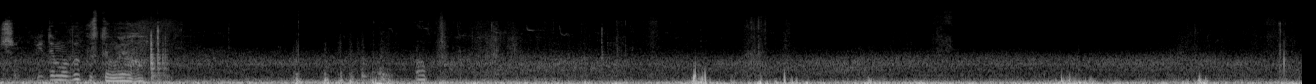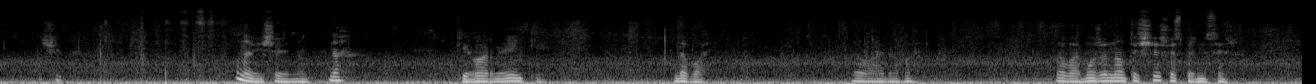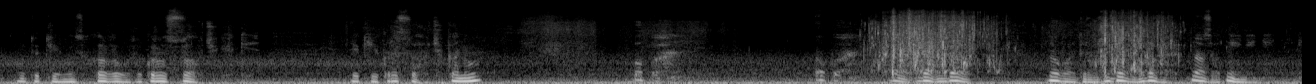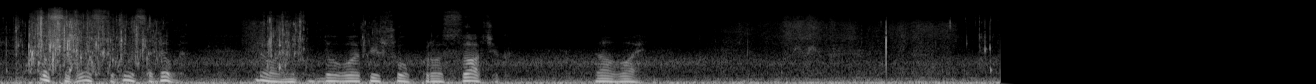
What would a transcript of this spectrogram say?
Що, підемо випустимо його. Оп. Ну, навіщо він нам? Да? Такий гарненький. Давай. Давай, давай. Давай, може нам ти ще щось принесеш? Ось такий у нас хороший, красавчик якийсь. Який красавчик, а ну. Опа. Опа. Давай, давай, давай. Давай, друже, давай, давай. Назад. Ні, ні, ні. Ось сюди, ось сюди, ось сюди, давай. Давай, Миша, давай, пішов, красавчик. Давай.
